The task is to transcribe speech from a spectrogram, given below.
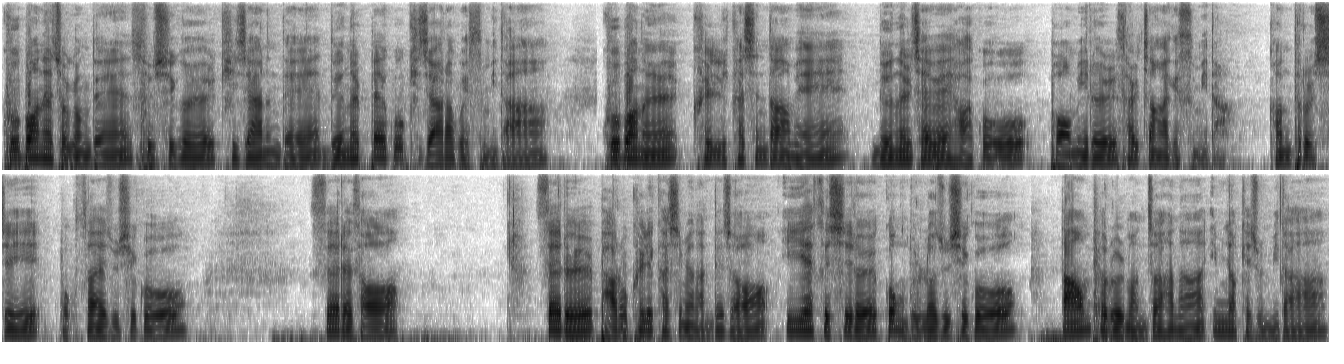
9번에 적용된 수식을 기재하는데 는을 빼고 기재하라고 했습니다. 9번을 클릭하신 다음에 는을 제외하고 범위를 설정하겠습니다. Control C 복사해 주시고 셀에서 셀을 바로 클릭하시면 안되죠. ESC를 꼭 눌러주시고 따옴표를 먼저 하나 입력해 줍니다.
